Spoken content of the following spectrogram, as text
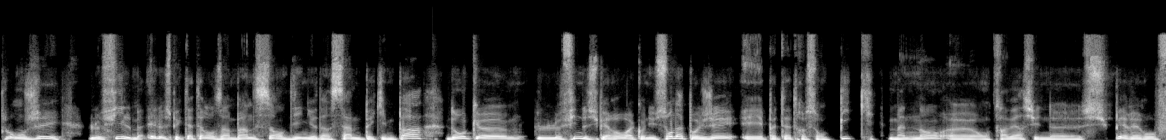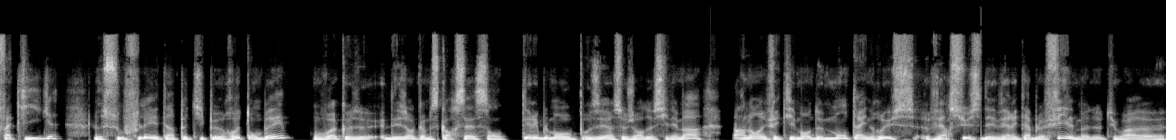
plonger le film et le spectateur dans un bain de sang digne d'un Sam Peckinpah. Donc euh, le film de super-héros a connu son apogée et peut-être son pic. Maintenant, euh, on traverse une super-héros fatigue. Le soufflet est un petit peu retombé. On voit que des gens comme Scorsese sont terriblement opposés à ce genre de cinéma, parlant effectivement de montagnes russes versus des véritables films. Tu vois, euh,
